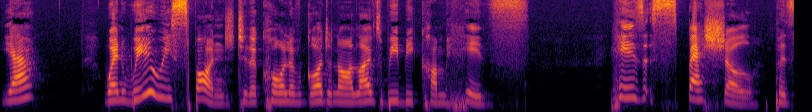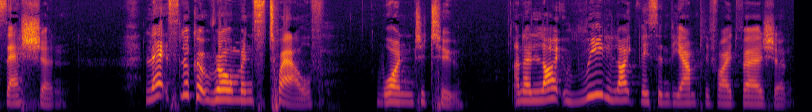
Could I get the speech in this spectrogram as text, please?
Yeah? When we respond to the call of God in our lives, we become His. His special possession. Let's look at Romans 12, 1 to 2. And I like, really like this in the Amplified Version.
